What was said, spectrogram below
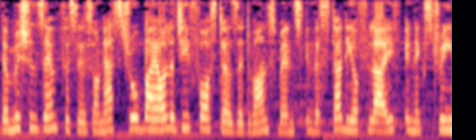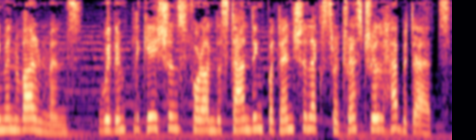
The mission's emphasis on astrobiology fosters advancements in the study of life in extreme environments, with implications for understanding potential extraterrestrial habitats.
